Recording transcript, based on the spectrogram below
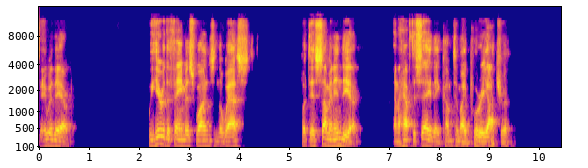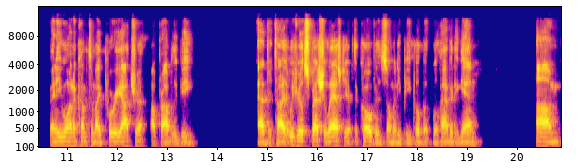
They were there. We hear of the famous ones in the West, but there's some in India. And I have to say, they come to my Puriyatra. If any want to come to my Puriyatra, I'll probably be advertised. It was real special last year after COVID, so many people, but we'll have it again. Um,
